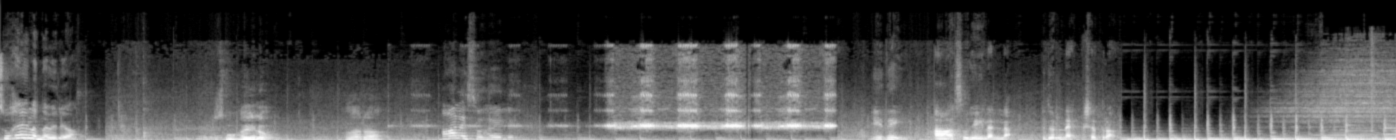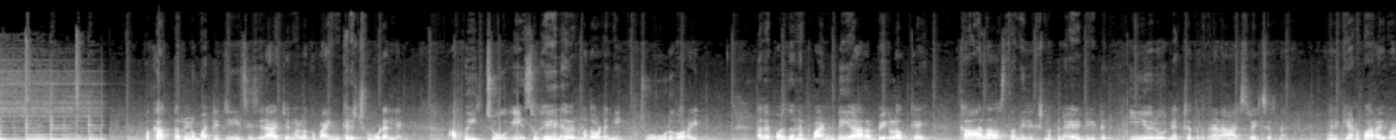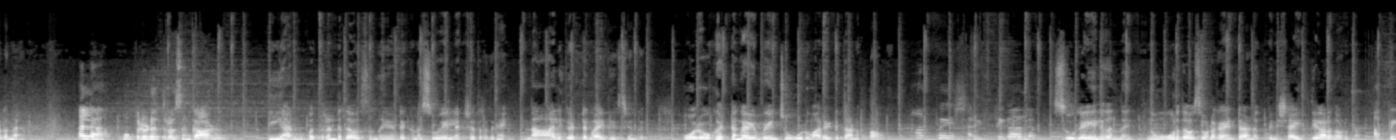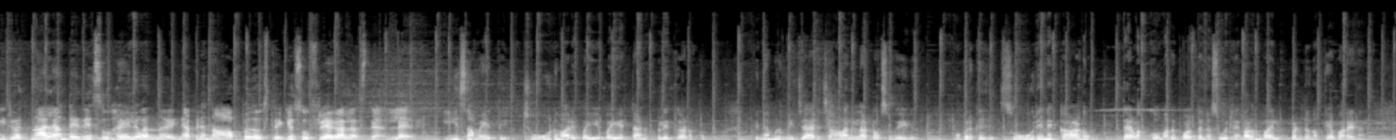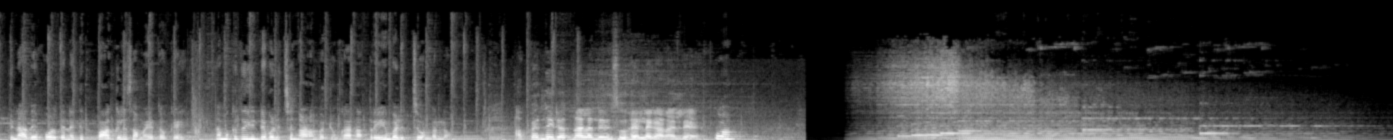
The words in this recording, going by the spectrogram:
സുഹൈൽ എന്ന് സുഹൈലോ? അതാരാ? ആണേ സുഹൈൽ ഇതേ ആ സുഹൈലല്ല. ഇതൊരു നക്ഷത്ര. ഇപ്പൊ ഖത്തറിലും മറ്റ് ജി സി സി രാജ്യങ്ങളിലൊക്കെ ഭയങ്കര ചൂടല്ലേ? അപ്പോൾ ഈ ചൂ ഈ സുഹൈൽ വരുന്നതോടെ ഇനി ചൂട് കുറയും. അതേപോലെ തന്നെ പണ്ട് ഈ അറബികളൊക്കെ കാലാവസ്ഥ നിരീക്ഷണത്തിന് വേണ്ടിയിട്ട് ഈ ഒരു നക്ഷത്രത്തിനാണ് ആശ്രയിച്ചിരുന്നത് അങ്ങനെയൊക്കെയാണ് പറയപ്പെടുന്നത് അല്ല മുപ്പരോട് എത്ര ദിവസം കാണും? ഈ അൻപത്തിരണ്ട് ദിവസം നീണ്ടിരിക്കുന്ന സുയൽ നക്ഷത്രത്തിനെ നാല് ഘട്ടങ്ങളായി തിരിച്ചിട്ടുണ്ട് ഓരോ ഘട്ടം കഴിയുമ്പോഴും ചൂട് മാറിയിട്ട് തണുപ്പാവും. സുഹൈൽ വന്ന് നൂറ് ദിവസം കൂടെ കഴിഞ്ഞിട്ടാണ് പിന്നെ ശൈത്യകാലം തുടങ്ങുന്നത്. അപ്പൊ ഇരുപത്തിനാലാം തീയതി സുഹൈൽ വന്നു കഴിഞ്ഞാൽ പിന്നെ നാൽപ്പത് ദിവസത്തേക്ക് സുഫ്രിയ കാലാവസ്ഥയാണ് അല്ലേ ഈ സമയത്ത് ചൂട് മാറി പയ്യെ പയ്യെ തണുപ്പിലേക്ക് കടക്കും. പിന്നെ നമ്മൾ വിചാരിച്ച ആളല്ല കേട്ടോ സുഹൈൽ. മൂപ്പർക്ക് സൂര്യനേക്കാളും തിളക്കവും അതുപോലെ തന്നെ സൂര്യനേക്കാളും വലിപ്പുണ്ടെന്നൊക്കെയാണ് പറയണത് പിന്നെ അതേപോലെ തന്നെ ഇത് പകൽ സമയത്തൊക്കെ നമുക്കിത് ഇതിന്റെ വെളിച്ചം കാണാൻ പറ്റും. കാരണം അത്രയും വെളിച്ചം ഉണ്ടല്ലോ. അപ്പൊ എന്താ ഇരുപത്തിനാലാം തീയതി സുഹലിനെ കാണാം അല്ലേ? പോവാം.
